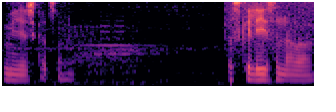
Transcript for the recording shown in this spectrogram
Mir ist gerade so. Ich hab's gelesen, aber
